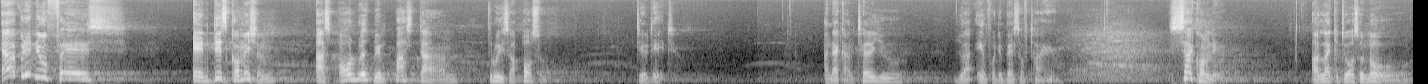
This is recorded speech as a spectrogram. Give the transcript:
Every new phase in this commission has always been passed down through his apostle till date. And I can tell you, you are in for the best of time. Secondly, I'd like you to also know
